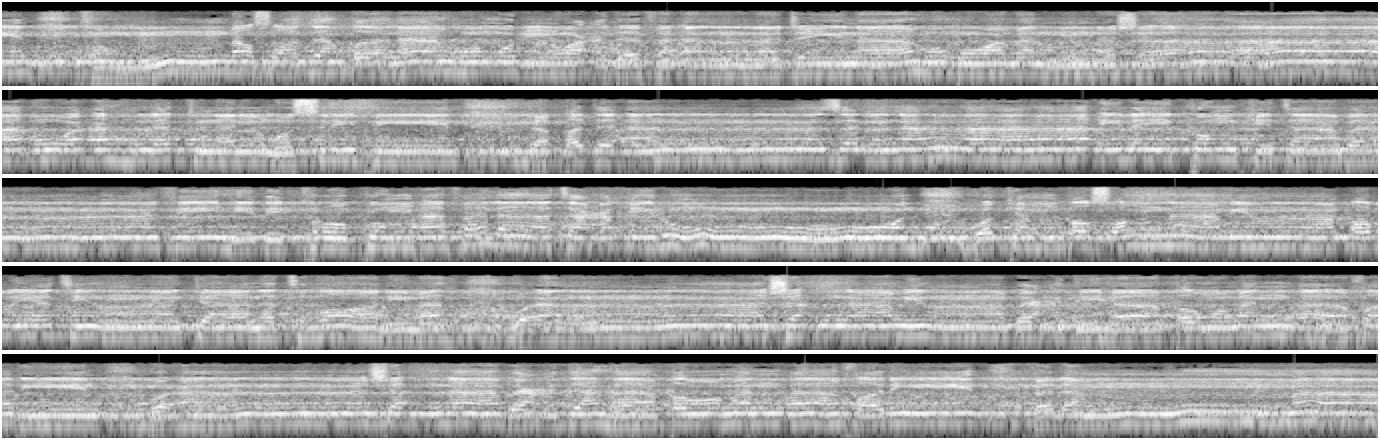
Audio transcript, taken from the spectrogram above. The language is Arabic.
ثم صدقناهم الوعد فأنجيناهم ومن نشاء وأهلكنا المسرفين. لقد أنزلنا إليكم كتابا فيه ذكركم أفلا تعقلون؟ وكم قصمنا من قرية كانت ظالمة وأنشأنا من بعدها قوما آخرين وأنشأنا بعدها قوما آخرين فلما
